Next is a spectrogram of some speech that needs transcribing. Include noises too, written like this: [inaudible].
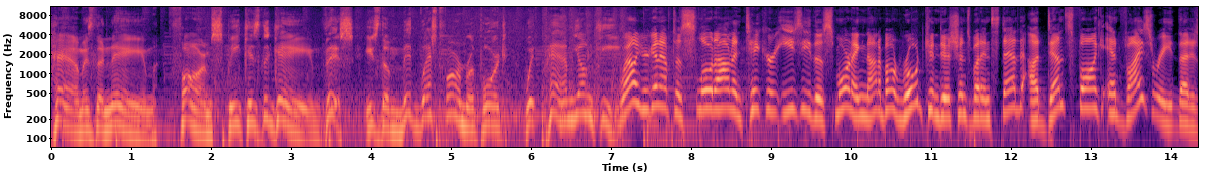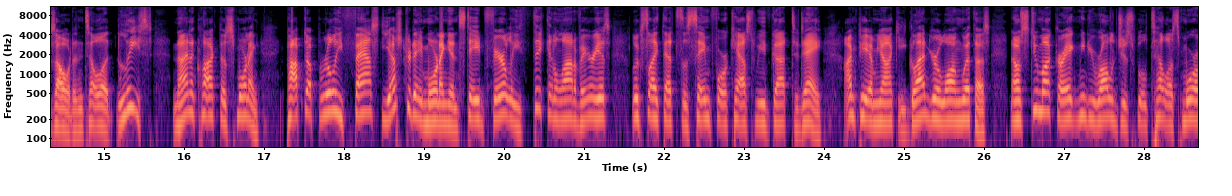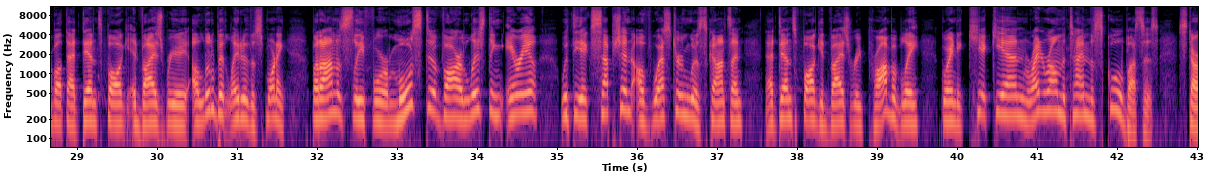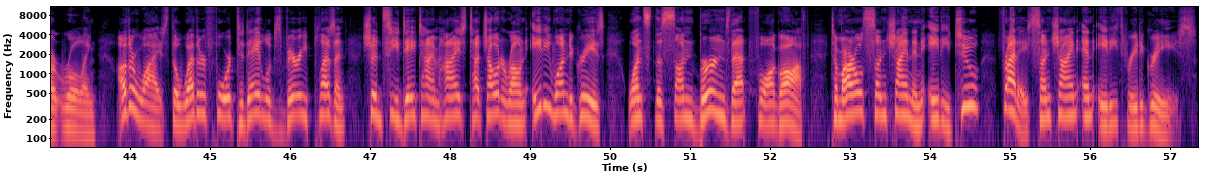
Pam is the name. Farm speak is the game. This is the Midwest Farm Report with Pam Jahnke. Well, you're going to have to slow down and take her easy this morning. Not about road conditions, but instead a dense fog advisory that is out until at least 9 o'clock this morning popped up really fast yesterday morning and stayed fairly thick in a lot of areas. Looks like that's the same forecast we've got today. I'm Pam Jahnke. Glad you're along with us. Now, Stu Muck, our ag meteorologist, will tell us more about that dense fog advisory a little bit later this morning. But honestly, for most of our listing area, with the exception of western Wisconsin, that dense fog advisory probably going to kick in right around the time the school buses start rolling. Otherwise, the weather for today looks very pleasant. Should see daytime highs touch out around 81 degrees once the sun burns that fog off. Tomorrow, sunshine and 82. Friday, sunshine and 83 degrees.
